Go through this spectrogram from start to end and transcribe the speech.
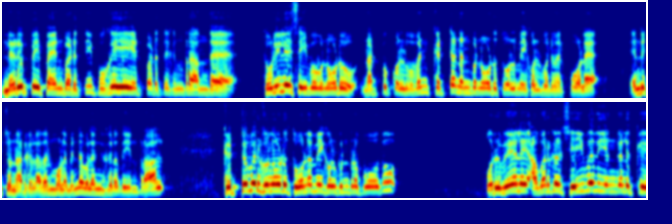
நெருப்பை பயன்படுத்தி புகையை ஏற்படுத்துகின்ற அந்த தொழிலை செய்பவனோடு நட்பு கொள்பவன் கெட்ட நண்பனோடு தோல்மை கொள்பவன் போல என்று சொன்னார்கள். அதன் மூலம் என்ன விளங்குகிறது என்றால் கெட்டவர்களோடு தோழமை கொள்கின்ற போது ஒருவேளை அவர்கள் செய்வது எங்களுக்கு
